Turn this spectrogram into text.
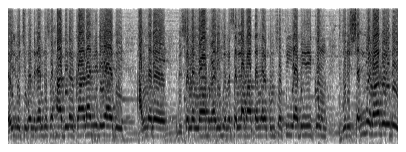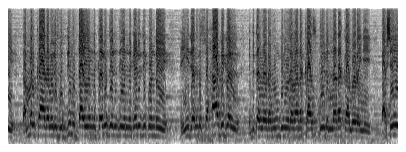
ഓയിൽ വെച്ചുകൊണ്ട് രണ്ട് സ്വഹാബികൾ കാണാനിടയായത്. അങ്ങനെ നബി സല്ലല്ലാഹു അലൈഹി തങ്ങൾക്കും സൊഫിയ ബീവിക്കും ഇതൊരു ശല്യമാകരുത്. നമ്മൾ കാരണം ഒരു ബുദ്ധിമുട്ടായി എന്ന് കരുതരുത് എന്ന് കരുതിക്കൊണ്ട് ഈ രണ്ട് സ്വഹാബികൾ നബി തങ്ങളുടെ മുമ്പിലൂടെ നടക്കാൻ സ്പീഡിൽ നടക്കാൻ തുടങ്ങി. പക്ഷേ ഈ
